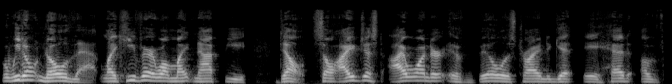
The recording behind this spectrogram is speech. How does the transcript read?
but we don't know that. Like he very well might not be dealt. So I just I wonder if Bill is trying to get ahead of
